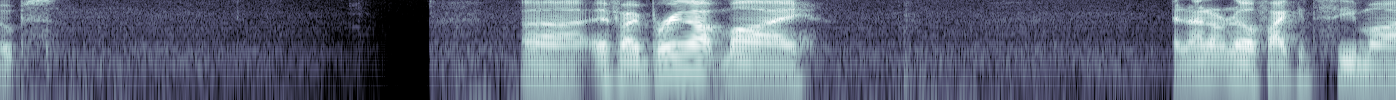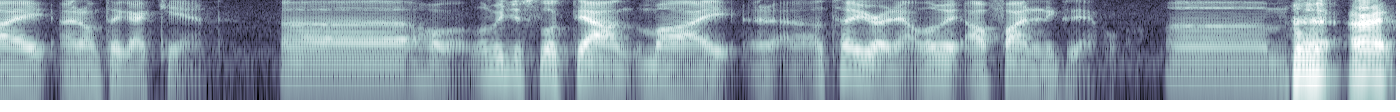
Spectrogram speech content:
oops. Uh if I bring up my and I don't know if I can see my I don't think I can. Uh hold on. Let me just look down my I'll tell you right now. Let me I'll find an example. Um All right,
